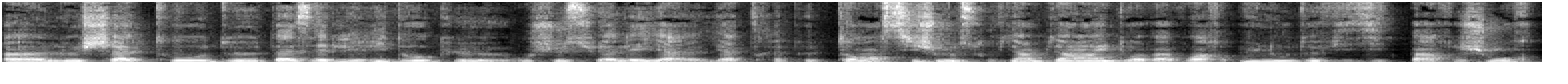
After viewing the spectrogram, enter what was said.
le château d'Azel-les-Rideaux, où je suis allée il y, a, il y, a, très peu de temps, si je me souviens bien, ils doivent avoir une ou deux visites par jour.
